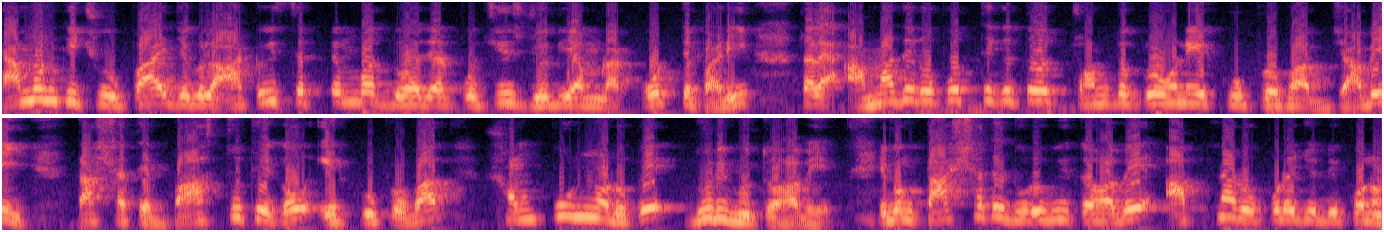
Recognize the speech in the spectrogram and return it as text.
এমন কিছু উপায় যেগুলো আটই সেপ্টেম্বর দু হাজার পঁচিশ যদি আমরা করতে পারি, তাহলে আমাদের উপর থেকে তো চন্দ্রগ্রহণের কুপ্রভাব যাবেই। তার সাথে বাস্তু থেকেও এর কুপ্রভাব সম্পূর্ণরূপে দূরীভূত হবে। এবং তার সাথে দূরীভূত হবে আপনার উপরে যদি কোনো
